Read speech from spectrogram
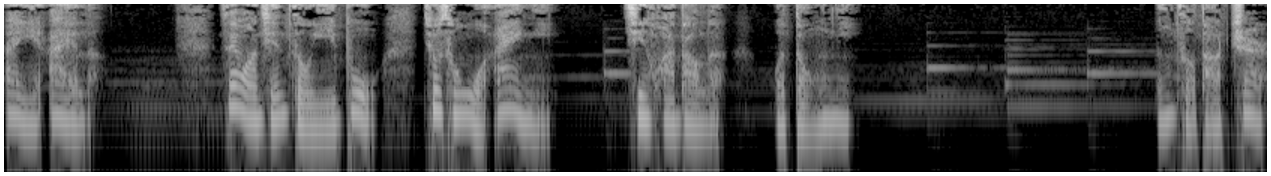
爱也爱了，再往前走一步，就从我爱你，进化到了我懂你。能走到这儿，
